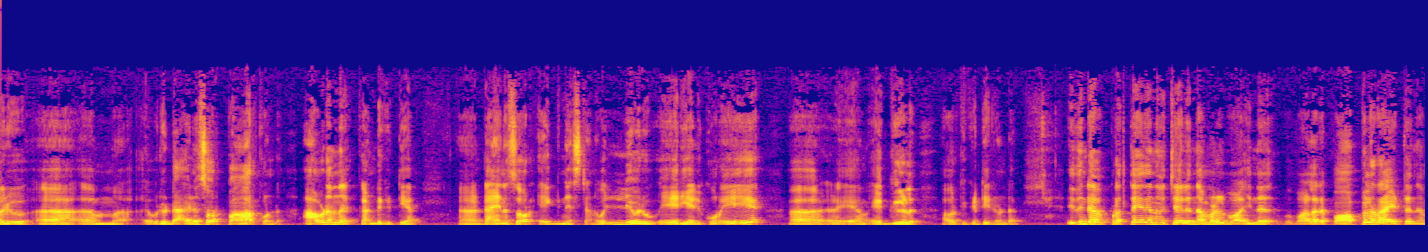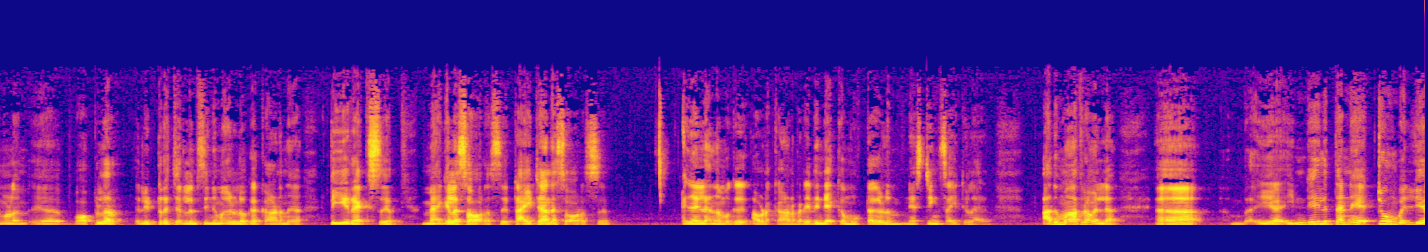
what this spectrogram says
ഒരു ഒരു ഡയനസോർ പാർക്കുണ്ട്. അവിടെ നിന്ന് കണ്ടു കിട്ടിയ ഡയനസോർ എഗ് നെസ്റ്റ് ആണ്. വലിയൊരു ഏരിയയിൽ കുറേ എഗ്ഗുകൾ അവർക്ക് കിട്ടിയിട്ടുണ്ട്. ഇതിന്റെ പ്രത്യേകത എന്ന് വെച്ചാൽ നമ്മൾ ഇന്ന് വളരെ പോപ്പുലറായിട്ട് നമ്മൾ പോപ്പുലർ ലിറ്ററേച്ചറിലും സിനിമകളിലൊക്കെ കാണുന്ന ടീറെക്സ് മെഗലസോറസ് ടൈറ്റാനസോറസ് ഇതെല്ലാം നമുക്ക് അവിടെ കാണാൻ പറ്റും. ഇതിന്റെയൊക്കെ മുട്ടകളും നെസ്റ്റിംഗ് സൈറ്റുകളായിരുന്നു അതുമാത്രമല്ല ഇന്ത്യയിൽ തന്നെ ഏറ്റവും വലിയ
